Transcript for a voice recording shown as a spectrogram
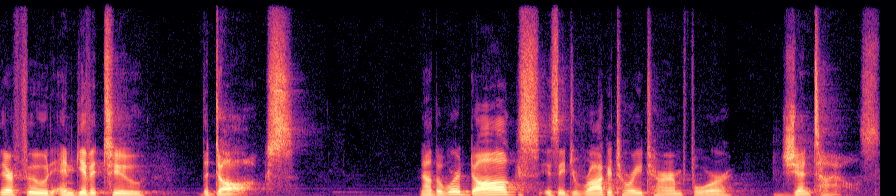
their food and give it to the dogs. Now, the word dogs is a derogatory term for Gentiles.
